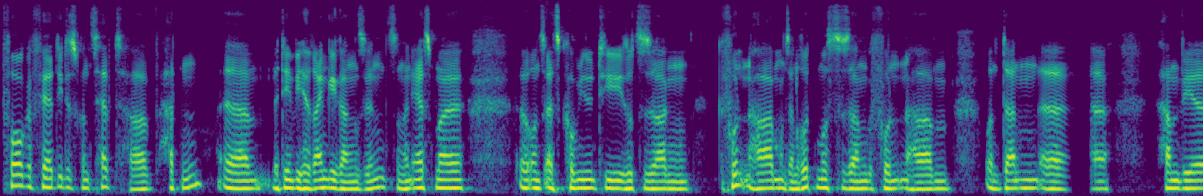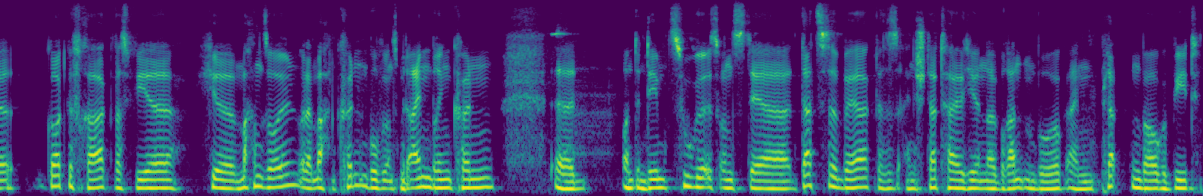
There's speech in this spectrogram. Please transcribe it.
vorgefertigtes Konzept hab, hatten, äh, mit dem wir hier reingegangen sind, sondern erstmal äh, uns als Community sozusagen gefunden haben, unseren Rhythmus zusammengefunden haben und dann äh, haben wir Gott gefragt, was wir hier machen sollen oder machen können, wo wir uns mit einbringen können. Äh, und in dem Zuge ist uns der Datzeberg, das ist ein Stadtteil hier in Neubrandenburg, ein Plattenbaugebiet,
